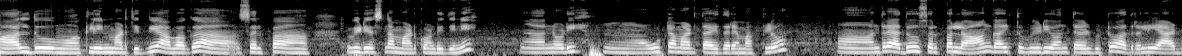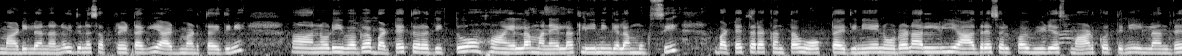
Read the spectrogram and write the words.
ಹಾಲ್ದು ಕ್ಲೀನ್ ಮಾಡ್ತಿದ್ವಿ. ಆವಾಗ ಸ್ವಲ್ಪ ವೀಡಿಯೋಸ್ನ ಮಾಡ್ಕೊಂಡಿದ್ದೀನಿ. ನೋಡಿ ಊಟ ಮಾಡ್ತಾ ಇದ್ದಾರೆ ಮಕ್ಕಳು ಅಂದರೆ ಅದು ಸ್ವಲ್ಪ ಲಾಂಗ್ ಆಯಿತು ವೀಡಿಯೋ ಅಂತ ಹೇಳ್ಬಿಟ್ಟು ಅದರಲ್ಲಿ ಆ್ಯಡ್ ಮಾಡಿಲ್ಲ ನಾನು. ಇದನ್ನು ಸಪ್ರೇಟಾಗಿ ಆ್ಯಡ್ ಮಾಡ್ತಾ ಇದ್ದೀನಿ. ನೋಡಿ ಇವಾಗ ಬಟ್ಟೆ ತರೋದಿತ್ತು. ಎಲ್ಲ ಮನೆಯೆಲ್ಲ ಕ್ಲೀನಿಂಗ್ ಎಲ್ಲ ಮುಗಿಸಿ ಬಟ್ಟೆ ತರಕ್ಕಂತ ಹೋಗ್ತಾ ಇದ್ದೀನಿ. ನೋಡೋಣ, ಅಲ್ಲಿ ಆದರೆ ಸ್ವಲ್ಪ ವೀಡಿಯೋಸ್ ಮಾಡ್ಕೋತೀನಿ. ಇಲ್ಲಾಂದರೆ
